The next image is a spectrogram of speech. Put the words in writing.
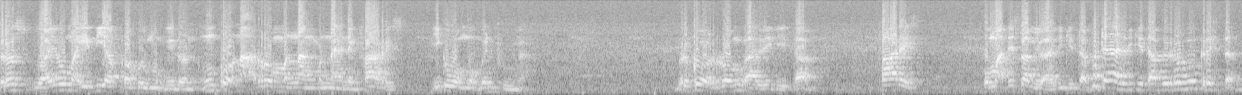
terus wa yauma idzi yafrahul mu'minun engko nak rom menang meneh ning Faris iku wong mukmin bunga mergo rom ahli kitab Faris umat Islam ya ahli kitab padahal ahli kitab Rom Kristen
